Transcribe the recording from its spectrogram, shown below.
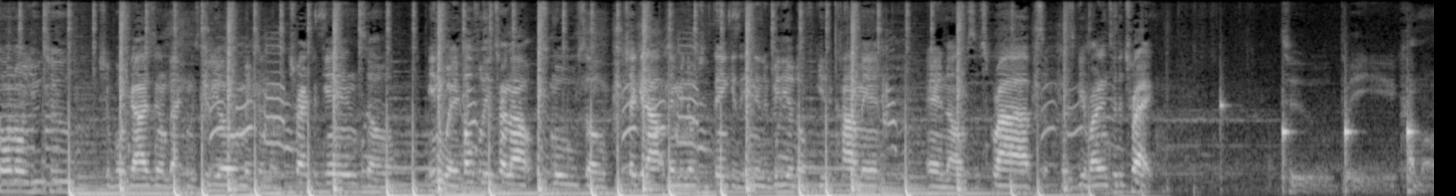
going on YouTube? It's your boy Guzy I'm back in the studio making another track again. So anyway, hopefully it turned out smooth. So check it out. Let me know what you think at the end of the video. Don't forget to comment and um, subscribe. So let's get right into the track. Two, three, come on.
